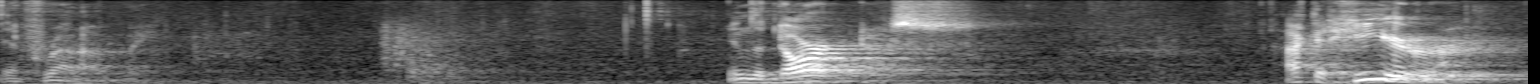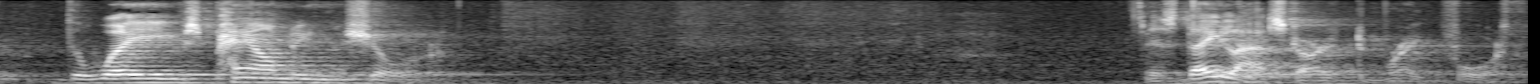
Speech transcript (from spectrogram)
in front of me. In the darkness, I could hear the waves pounding the shore. As daylight started to break forth,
